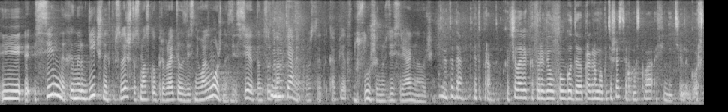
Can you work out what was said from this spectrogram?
и э, сильных, энергичных. Ты посмотри, что с Москвой превратилось здесь невозможно. Здесь все танцуют mm-hmm. локтями, просто это капец. Ну, слушай, ну здесь реально очень... Это да, это правда. Как человек, который вел полгода программу о путешествиях, Москва офигительный город.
